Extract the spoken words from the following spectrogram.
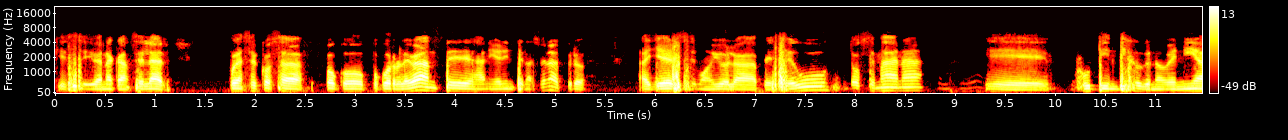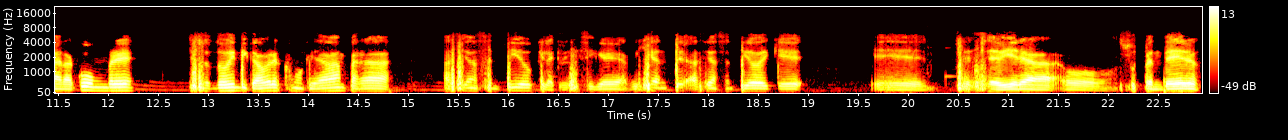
que se iban a cancelar. Pueden ser cosas poco, poco relevantes a nivel internacional, pero ayer se movió la PSU dos semanas, eh, Putin dijo que no venía a la cumbre, esos dos indicadores como que daban para, hacían sentido, que la crisis sigue vigente, hacían sentido de que eh, se, se o suspender,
